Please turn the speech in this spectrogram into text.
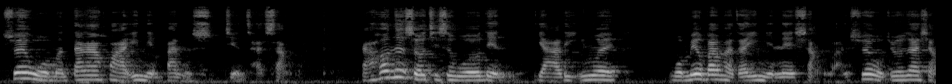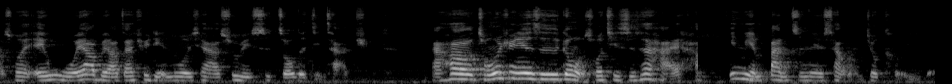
所以我们大概花一年半的时间才上完。然后那时候其实我有点压力，因为我没有办法在一年内上完，所以我就在想说，哎，我要不要再去联络一下苏黎世州的警察局？然后宠物训练师跟我说，其实是还好，一年半之内上完就可以了。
